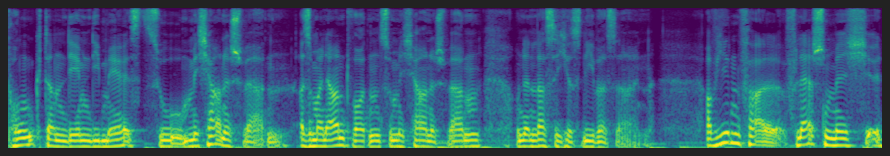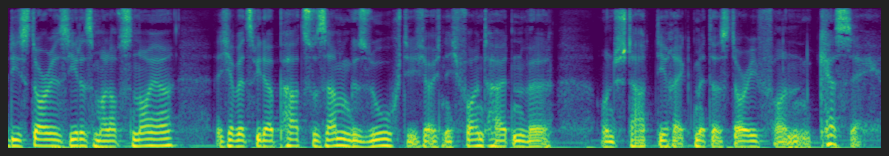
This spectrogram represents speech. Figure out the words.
Punkt, an dem die Mails zu mechanisch werden, also meine Antworten zu mechanisch werden, und dann lasse ich es lieber sein. Auf jeden Fall flashen mich die Stories jedes Mal aufs Neue. Ich habe jetzt wieder ein paar zusammengesucht, die ich euch nicht vorenthalten will, und starte direkt mit der Story von Cassie.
